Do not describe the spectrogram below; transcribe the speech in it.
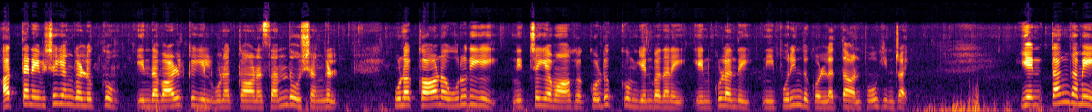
அத்தனை விஷயங்களுக்கும் இந்த வாழ்க்கையில் உனக்கான சந்தோஷங்கள் உனக்கான உறுதியை நிச்சயமாக கொடுக்கும் என்பதனை என் குழந்தை நீ புரிந்து கொள்ளத்தான் போகின்றாய். என் தங்கமே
